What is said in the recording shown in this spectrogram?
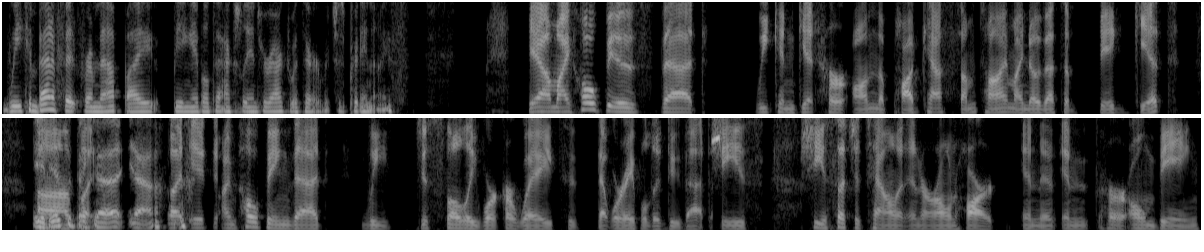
we can benefit from that by being able to actually interact with her, which is pretty nice. Yeah, my hope is that we can get her on the podcast sometime. I know that's a big get. It is Uh, a big but- uh, yeah. but it I'm hoping that we just slowly work our way to that we're able to do that. She's she is such a talent in her own heart in, in her own being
